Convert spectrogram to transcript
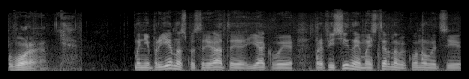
ворога. Мені приємно спостерігати, як ви професійно і майстерно виконували ці е,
